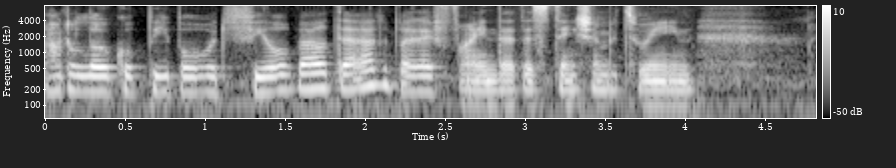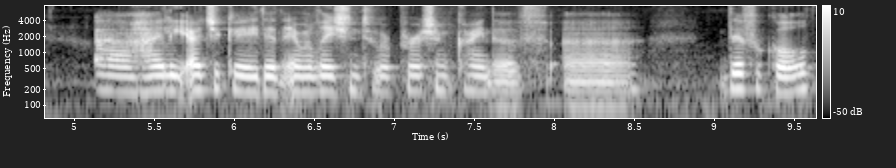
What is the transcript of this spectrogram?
how the local people would feel about that, but I find that distinction between uh, highly educated in relation to oppression kind of uh, difficult.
